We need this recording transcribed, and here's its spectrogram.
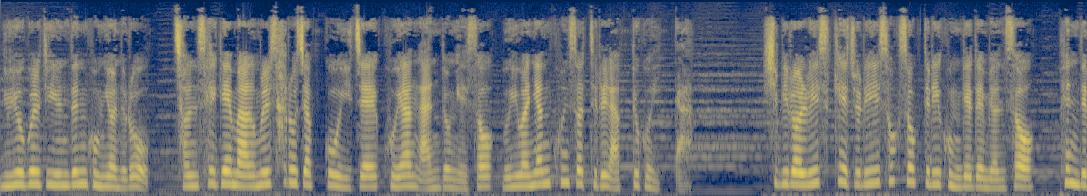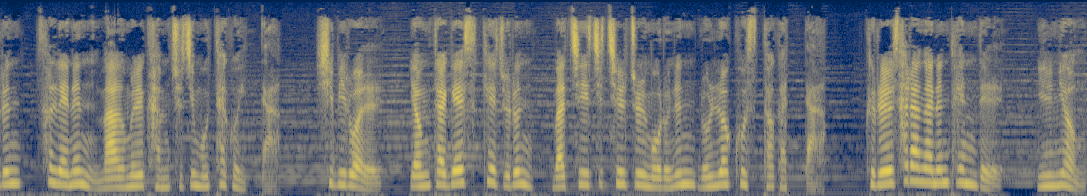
뉴욕을 뒤흔든 공연으로 전 세계 마음을 사로잡고 이제 고향 안동에서 의완양 콘서트를 앞두고 있다. 11월 위 스케줄이 속속들이 공개되면서 팬들은 설레는 마음을 감추지 못하고 있다. 11월 영탁의 스케줄은 마치 지칠 줄 모르는 롤러코스터 같다. 그를 사랑하는 팬들, 일명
